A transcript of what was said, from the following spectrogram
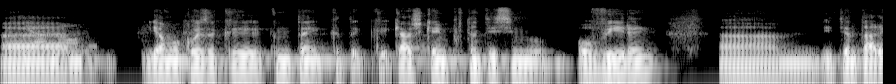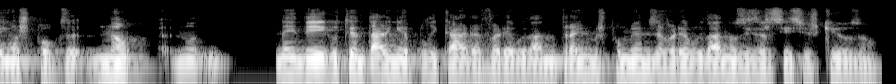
Um, e é uma coisa que, que, me tem, que, que- que acho que é importantíssimo ouvirem um, e tentarem aos poucos, não, não, nem digo tentarem aplicar a variabilidade no treino, mas pelo menos a variabilidade nos exercícios que usam.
